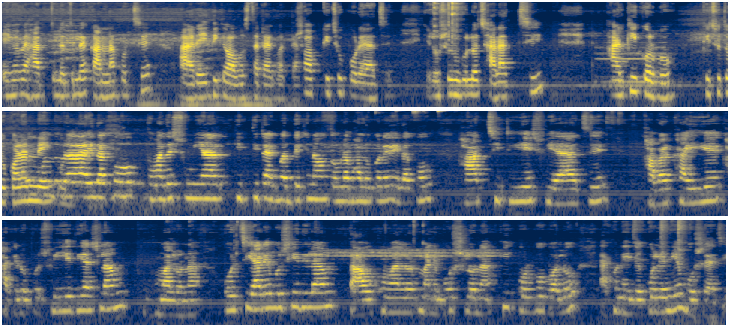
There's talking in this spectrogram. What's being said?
এইভাবে হাত তুলে তুলে কান্না করছে। আর এইদিকে অবস্থাটা একবার দেখ। সব কিছু পড়ে আছে। রসুনগুলো ছাড়াচ্ছি। আর কি করব? কিছু তো করার নেই। বন্ধুরা, এই দেখো, তোমাদের সুমিয়ার কীর্তিটা একবার দেখে নাও। তোমরা ভালো করে, এই দেখো, হাত ছিটিয়ে শুয়ে আছে। খাবার খাইয়ে, খাটের ওপর শুইয়ে দিয়ে আসলাম। ঘুমালো না। ওর চেয়ারে বসিয়ে দিলাম, তাও ঘুমালো মানে বসল না। কি করব বলো? এখন এই যে কোলে নিয়ে বসে আছি।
